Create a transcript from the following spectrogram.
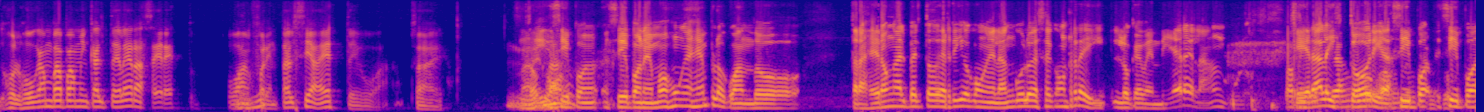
Hulk Hogan va para mi cartelera a hacer esto, o a enfrentarse a este, o a, ¿sabes? Sí, si, pon- si ponemos un ejemplo, cuando trajeron a Alberto de Río con el ángulo ese con Rey, lo que vendía era el ángulo, Papi, era la ángulo historia. Si, po- si po-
